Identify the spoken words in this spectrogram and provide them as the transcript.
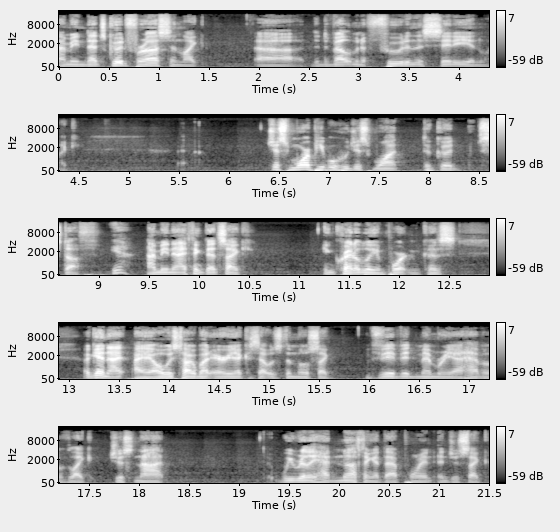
i mean that's good for us and like uh the development of food in the city and like just more people who just want the good stuff. Yeah. i mean i think that's like incredibly important because again i i always talk about Ariete because that was the most like vivid memory i have of like just not we really had nothing at that point and just like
